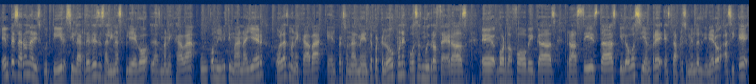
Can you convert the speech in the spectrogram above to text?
empezaron a discutir si las redes de Salinas Pliego las manejaba un community manager o las manejaba él personalmente porque luego pone cosas muy groseras, eh, gordofóbicas, racistas y luego siempre está presumiendo el dinero. Así que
